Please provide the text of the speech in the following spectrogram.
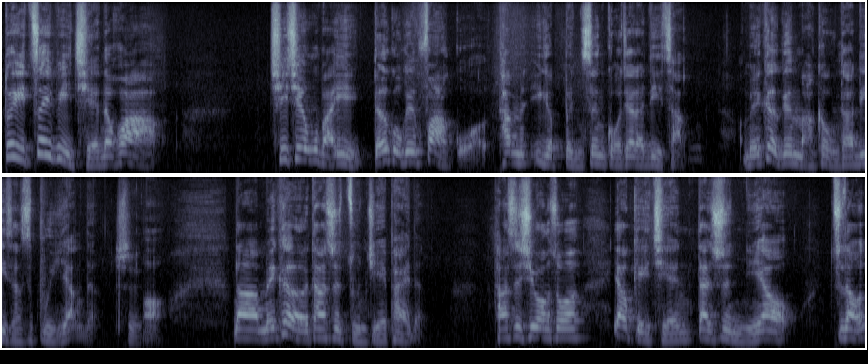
对于这笔钱的话，七千五百亿，德国跟法国他们一个本身国家的立场，梅克尔跟马克龙他立场是不一样的。是哦，那梅克尔他是准节派的，他是希望说要给钱，但是你要知道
